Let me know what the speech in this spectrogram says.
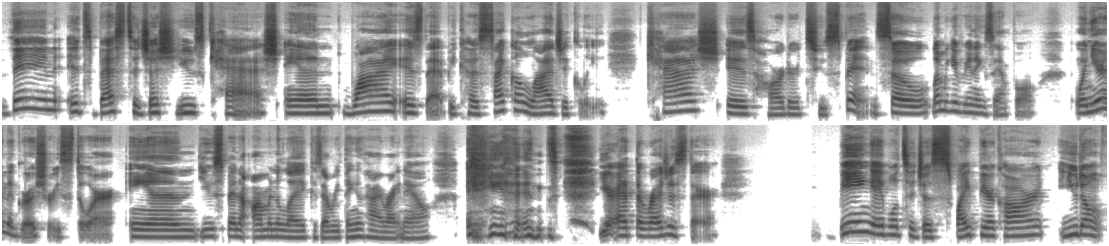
then it's best to just use cash. And why is that? Because psychologically cash is harder to spend. So let me give you an example. When you're in the grocery store and you spend an arm and a leg because everything is high right now and you're at the register being able to just swipe your card, you don't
